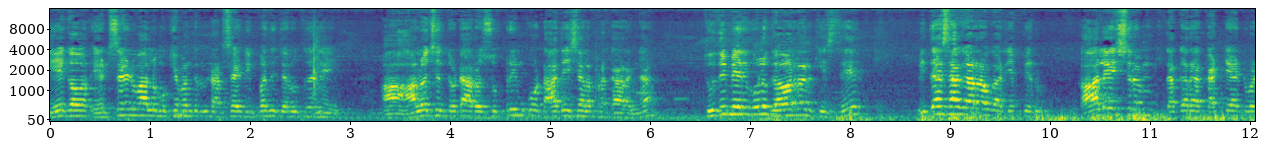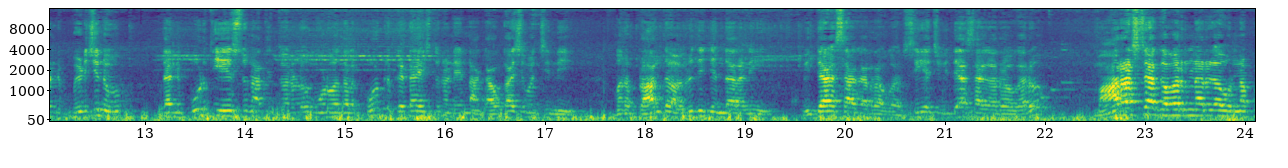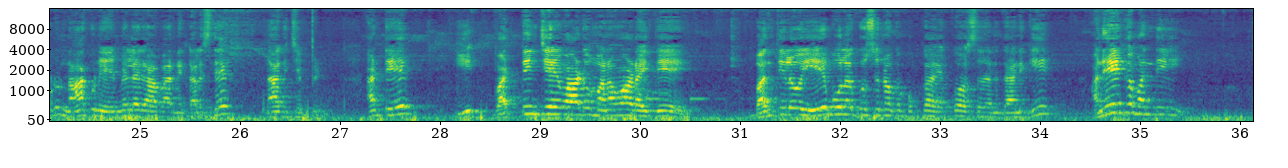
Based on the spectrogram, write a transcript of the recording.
ఏ గవర్ ఎటు సైడ్ వాళ్ళు ముఖ్యమంత్రి ఉంటే అటు సైడ్ ఇబ్బంది జరుగుతుందని ఆ ఆలోచనతో ఆ రోజు సుప్రీంకోర్టు ఆదేశాల ప్రకారంగా తుది మెరుగులు గవర్నర్కి ఇస్తే విద్యాసాగర్ రావు గారు చెప్పారు కాళేశ్వరం దగ్గర కట్టేటువంటి బ్రిడ్జ్ను దాన్ని పూర్తి చేస్తున్న అతి త్వరలో మూడు వందల కోట్లు కేటాయిస్తున్న నేను నాకు అవకాశం వచ్చింది. మన ప్రాంతం అభివృద్ధి చెందాలని విద్యాసాగర్ రావు గారు సిహెచ్ విద్యాసాగర్ రావు గారు మహారాష్ట్ర గవర్నర్గా ఉన్నప్పుడు నాకు నేను ఎమ్మెల్యేగా వారిని కలిస్తే నాకు చెప్పిండు. అంటే ఈ వడ్డించేవాడు మనవాడైతే బంతిలో ఏ మూల కూర్చున్న ఒక కుక్క ఎక్కువ వస్తుందని దానికి అనేక మంది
